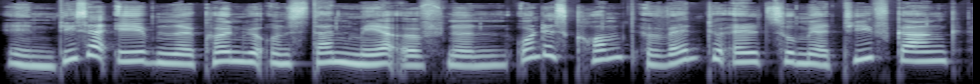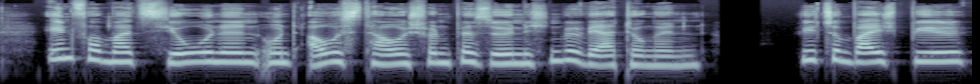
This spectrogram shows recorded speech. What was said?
In dieser Ebene können wir uns dann mehr öffnen und es kommt eventuell zu mehr Tiefgang, Informationen und Austausch von persönlichen Bewertungen. Wie zum Beispiel,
